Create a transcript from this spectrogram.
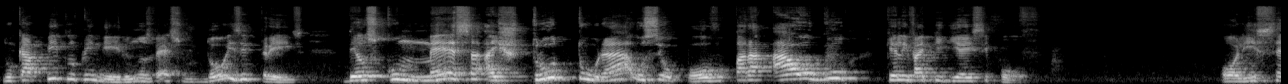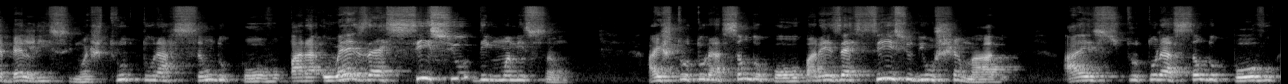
no capítulo 1, nos versos 2 e 3, Deus começa a estruturar o seu povo para algo que ele vai pedir a esse povo. Olha, isso é belíssimo, a estruturação do povo para o exercício de uma missão. A estruturação do povo para exercício de um chamado. A estruturação do povo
